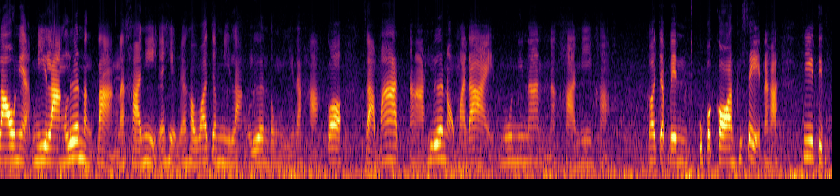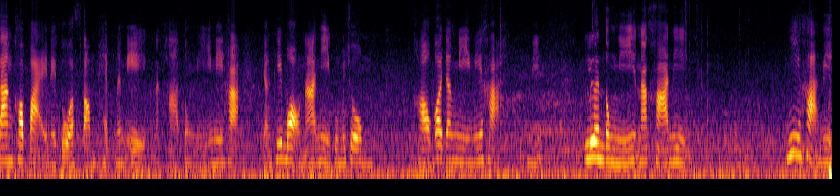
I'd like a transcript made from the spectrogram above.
เราเนี่ยมีรางเลื่อนต่างๆนะคะ นี่จะเห็นนะคะว่าจะมีรางเลื่อนตรงนี้นะคะ ก็สามารถเลื่อนออกมาได้นู่นนี่นั่นนะคะนี่ค่ะ ก็จะเป็นอุปกรณ์พิเศษนะคะ ที่ติดตั้งเข้าไปในตัว Storm Pack นั่นเองนะคะ ตรงนี้นี่ค่ะ อย่างที่บอกนะนี่คุณผู้ชมเขาก็จะมีนี่ค่ะนี่ เลื่อนตรงนี้นะคะนี่ นี่ค่ะนี่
